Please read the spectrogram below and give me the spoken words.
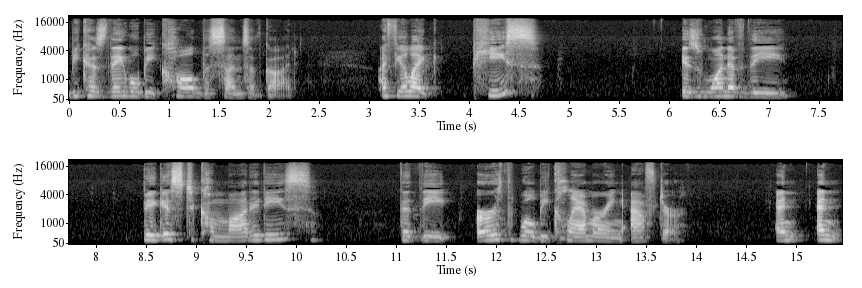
because they will be called the sons of God. I feel like peace is one of the biggest commodities that the earth will be clamoring after. And, and,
